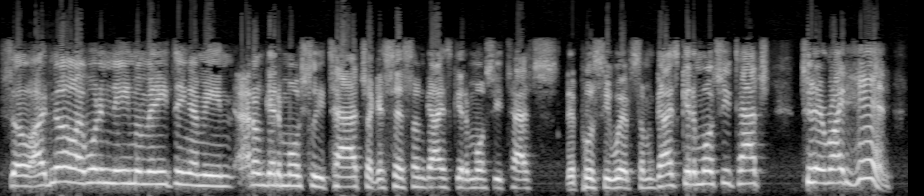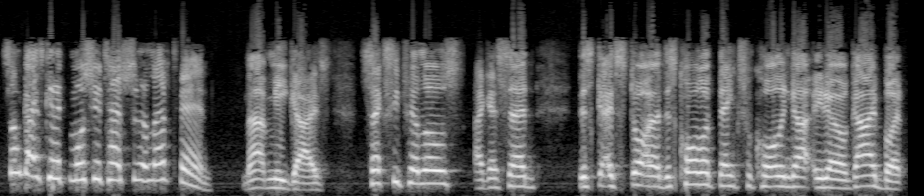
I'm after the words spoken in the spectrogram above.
So I know I wouldn't name him anything. I mean, I don't get emotionally attached. Like I said, some guys get emotionally attached. To their pussy whip. Some guys get emotionally attached to their right hand. Some guys get emotionally attached to their left hand. Not me, guys. Sexy pillows. Like I said, this guy, uh, this caller, thanks for calling, guy, you know, a guy, but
